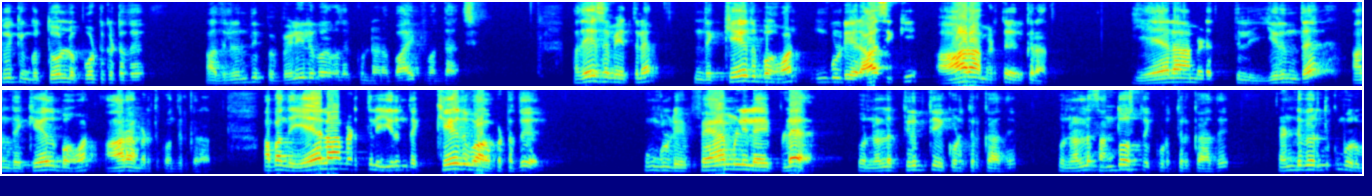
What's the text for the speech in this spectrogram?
தூக்கி உங்கள் தோளில் போட்டுக்கிட்டது அதுலேருந்து இப்போ வெளியில் வருவதற்குண்டான வாய்ப்பு வந்தாச்சு. அதே சமயத்தில் இந்த கேது பகவான் உங்களுடைய ராசிக்கு ஆறாம் இடத்துல இருக்கிறார். ஏழாம் இடத்தில் இருந்த அந்த கேது பகவான் ஆறாம் இடத்துக்கு வந்திருக்கிறார். அப்ப அந்த ஏழாம் இடத்துல இருந்த கேதுவாகப்பட்டது உங்களுடைய ஃபேமிலி லைஃப்ல ஒரு நல்ல திருப்தியை கொடுத்திருக்காது. ஒரு நல்ல சந்தோஷத்தை கொடுத்துருக்காது. ரெண்டு பேர்த்துக்கும் ஒரு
